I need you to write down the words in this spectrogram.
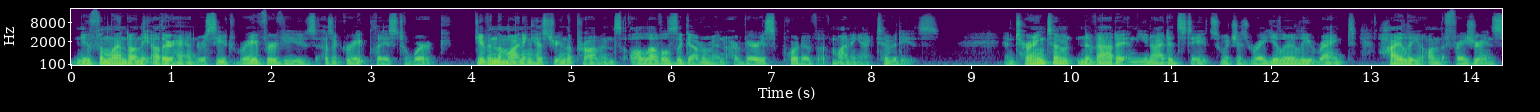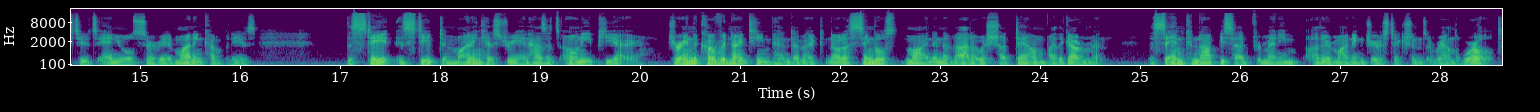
Newfoundland, on the other hand, received rave reviews as a great place to work, Given the mining history in the province, all levels of government are very supportive of mining activities. And turning to Nevada in the United States, which is regularly ranked highly on the Fraser Institute's annual survey of mining companies, the state is steeped in mining history and has its own EPA. During the COVID 19 pandemic, not a single mine in Nevada was shut down by the government. The same cannot be said for many other mining jurisdictions around the world.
